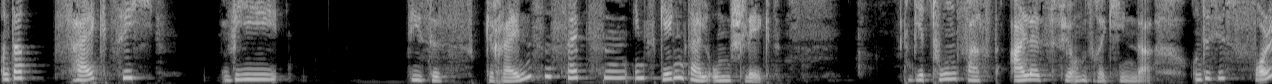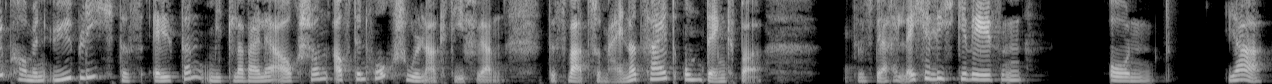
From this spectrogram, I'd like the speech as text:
Und da zeigt sich, wie dieses Grenzen setzen ins Gegenteil umschlägt. Wir tun fast alles für unsere Kinder. Und es ist vollkommen üblich, dass Eltern mittlerweile auch schon auf den Hochschulen aktiv werden. Das war zu meiner Zeit undenkbar. Das wäre lächerlich gewesen. Und ja,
